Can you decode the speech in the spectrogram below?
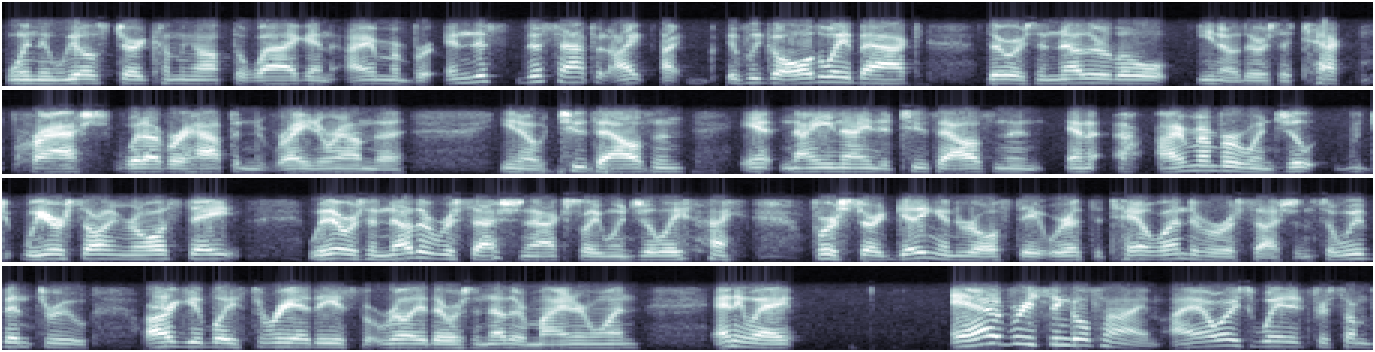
when the wheels started coming off the wagon. I remember, and this this happened. I, I if we go all the way back, there was another little, you know, there was a tech crash, whatever happened right around the, you know, 2000, 99 to 2000, and, and I remember when Jill, we were selling real estate there was another recession actually when Julie and I first started getting into real estate. We are at the tail end of a recession, so we've been through arguably three of these, but really there was another minor one. Anyway, every single time I always waited for some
